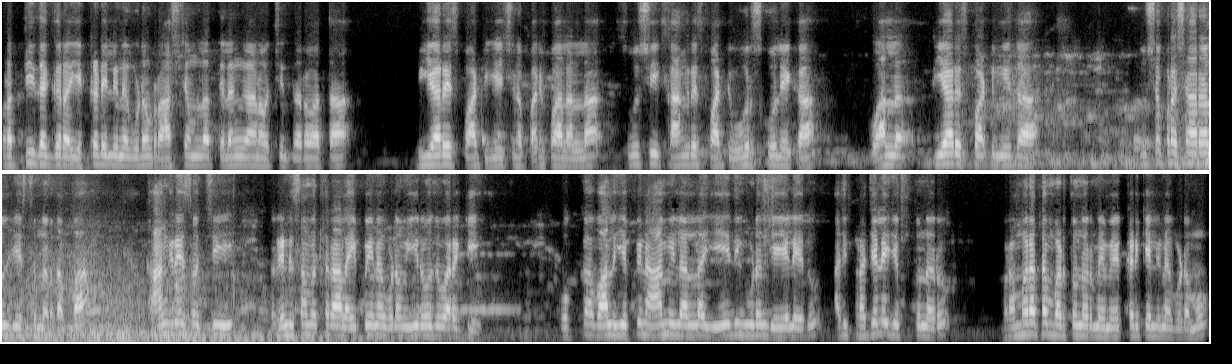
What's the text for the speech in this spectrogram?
ప్రతి దగ్గర ఎక్కడ వెళ్ళినా కూడా రాష్ట్రంలో తెలంగాణ వచ్చిన తర్వాత బీఆర్ఎస్ పార్టీ చేసిన పరిపాలనలో చూసి కాంగ్రెస్ పార్టీ ఓర్చుకోలేక వాళ్ళ టీఆర్ఎస్ పార్టీ మీద దుష్ప్రచారాలు చేస్తున్నారు తప్ప కాంగ్రెస్ వచ్చి రెండు సంవత్సరాలు అయిపోయినా కూడా ఈ రోజు వరకు ఒక్క వాళ్ళు చెప్పిన హామీలల్లో ఏది కూడా చేయలేదు. అది ప్రజలే చెప్తున్నారు. బ్రహ్మరథం పడుతున్నారు మేము ఎక్కడికి వెళ్ళినా కూడాము.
